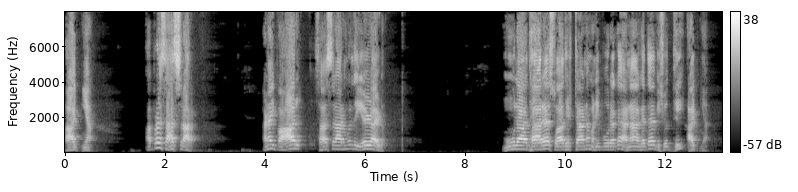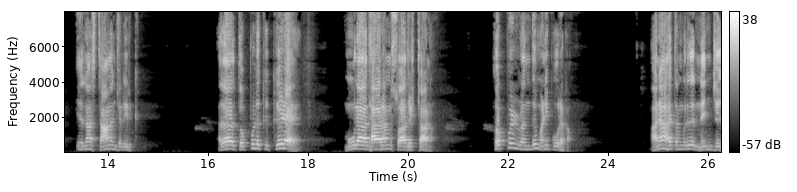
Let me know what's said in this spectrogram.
ஆக்ஞா. அப்புறம் சஹசிராரம். ஆனால் இப்போ ஆறு சஹசிராரம்ங்கிறது ஏழாயிடும். மூலாதார சுவாதிஷ்டான மணிபூரக அநாகத விசுத்தி ஆக்ஞா. இதெல்லாம் ஸ்தானம் சொல்லியிருக்கு. அதாவது தொப்புளுக்கு கீழே மூலாதாரம் சுவாதிஷ்டானம். தொப்புள் வந்து மணிப்பூரகம். அநாகத்தம்ங்கிறது நெஞ்சு.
